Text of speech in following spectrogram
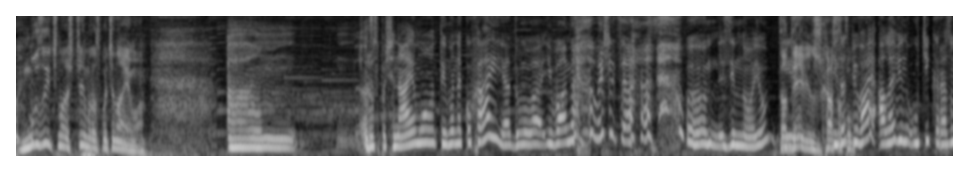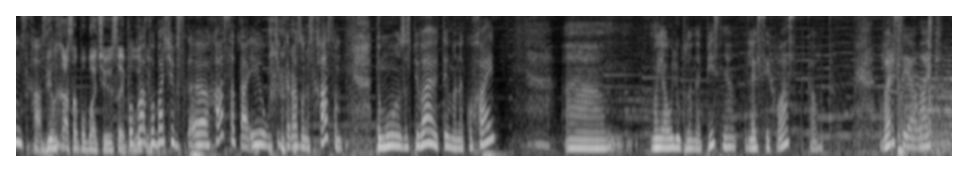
Музично з чим розпочинаємо? Розпочинаємо. Ти мене кохай. Я думала, Іван лишиться ем, зі мною. Та і, де він ж і хаса по... заспіває, але він утік разом з хасом. Він хаса побачив і все, і Поба- полетів. побачив е, хаса та і утік разом з хасом. Тому заспіваю Ти мене кохай. Ем, моя улюблена пісня для всіх вас. Така от версія лайт.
